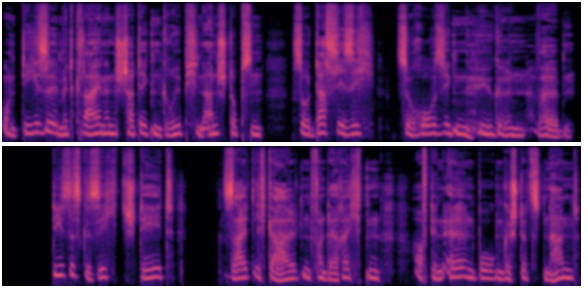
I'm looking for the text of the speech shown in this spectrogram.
und diese mit kleinen schattigen Grübchen anstupsen so dass sie sich zu rosigen Hügeln wölben. Dieses Gesicht steht, seitlich gehalten von der rechten, auf den Ellenbogen gestützten Hand,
